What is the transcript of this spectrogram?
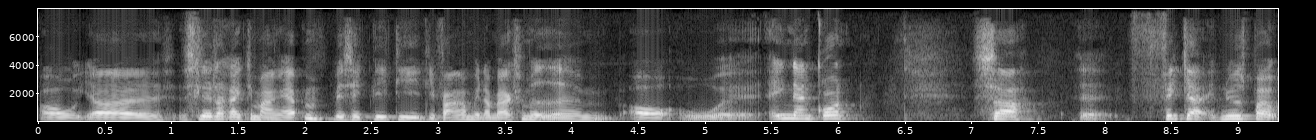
og jeg øh, sletter rigtig mange af dem, hvis ikke lige de, de fanger min opmærksomhed. Øh, og og øh, af en eller anden grund, så øh, fik jeg et nyhedsbrev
